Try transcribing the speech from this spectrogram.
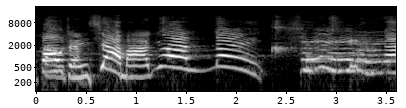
包拯下马院内行啊。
